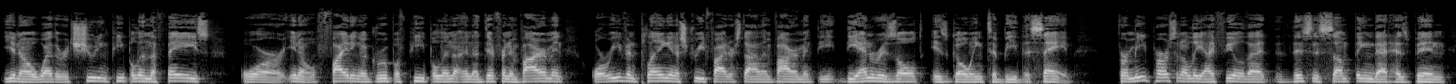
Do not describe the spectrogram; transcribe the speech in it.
you know, whether it's shooting people in the face or, you know, fighting a group of people in a, in a different environment or even playing in a Street Fighter style environment, the, the end result is going to be the same. For me personally, I feel that this is something that has been –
